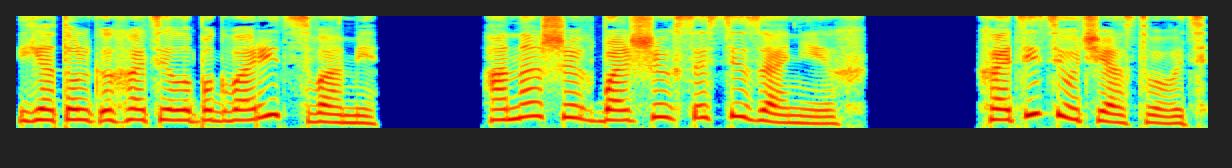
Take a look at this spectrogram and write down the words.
«Я только хотела поговорить с вами о наших больших состязаниях. Хотите участвовать?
